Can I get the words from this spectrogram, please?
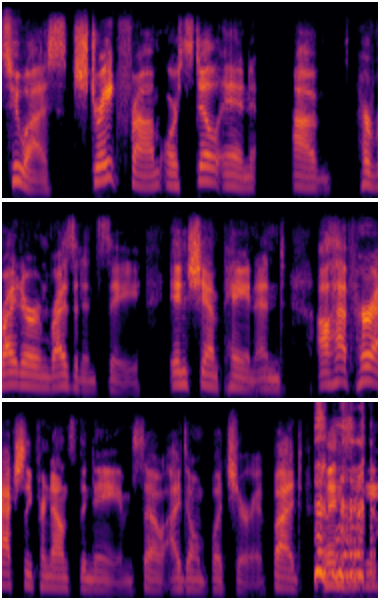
to us straight from or still in uh, her writer in residency in Champagne. And I'll have her actually pronounce the name so I don't butcher it. But Lindsay,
